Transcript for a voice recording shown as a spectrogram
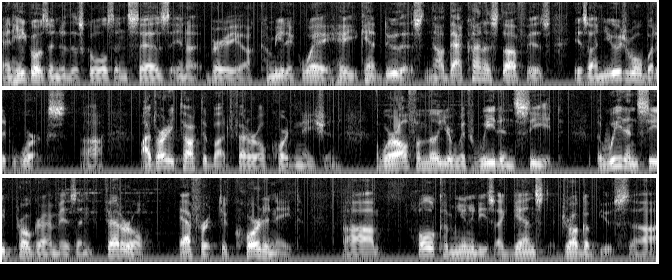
And he goes into the schools and says in a very uh, comedic way, hey, you can't do this. Now, that kind of stuff is, is unusual, but it works. Uh, I've already talked about federal coordination. We're all familiar with Weed and Seed. The Weed and Seed program is a federal effort to coordinate um, whole communities against drug abuse. Uh,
